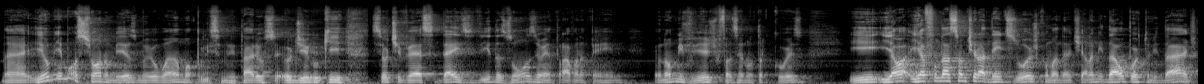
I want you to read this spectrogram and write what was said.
Né? E eu me emociono mesmo, eu amo a Polícia Militar. Eu, eu digo que se eu tivesse 10 vidas, 11 eu entrava na PM. Eu não me vejo fazendo outra coisa. E, e, a, e a Fundação Tiradentes hoje, comandante, ela me dá a oportunidade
